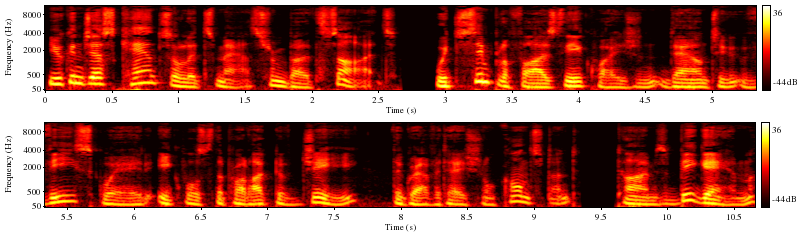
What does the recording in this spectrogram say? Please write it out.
you can just cancel its mass from both sides, which simplifies the equation down to v squared equals the product of g, the gravitational constant, times big M,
